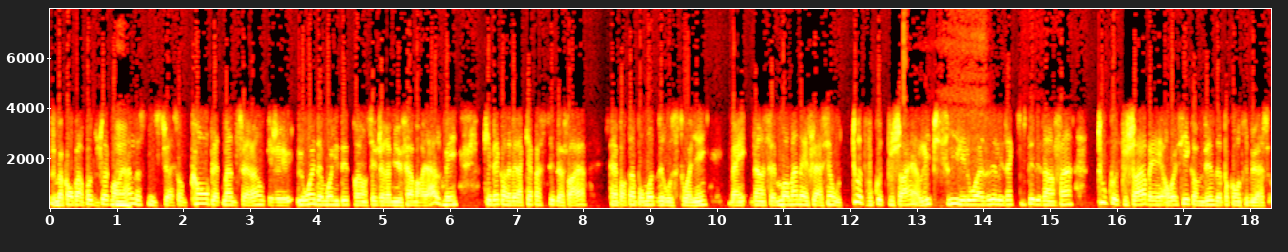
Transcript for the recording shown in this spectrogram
Je me compare pas du tout avec Montréal. C'est une situation complètement différente. J'ai loin de moi l'idée de penser que j'aurais mieux fait à Montréal, mais Québec, on avait la capacité de le faire. C'est important pour moi de dire aux citoyens, ben, dans ce moment d'inflation où tout vous coûte plus cher, l'épicerie, les loisirs, les activités des enfants, tout coûte plus cher, ben, on va essayer comme ville de pas contribuer à ça.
